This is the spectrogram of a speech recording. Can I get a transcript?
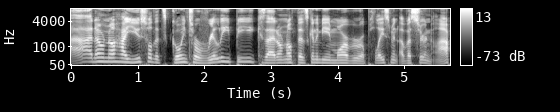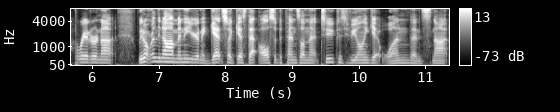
I don't know how useful that's going to really be because I don't know if that's going to be more of a replacement of a certain operator or not. We don't really know how many you're going to get, so I guess that also depends on that too because if you only get one, then it's not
